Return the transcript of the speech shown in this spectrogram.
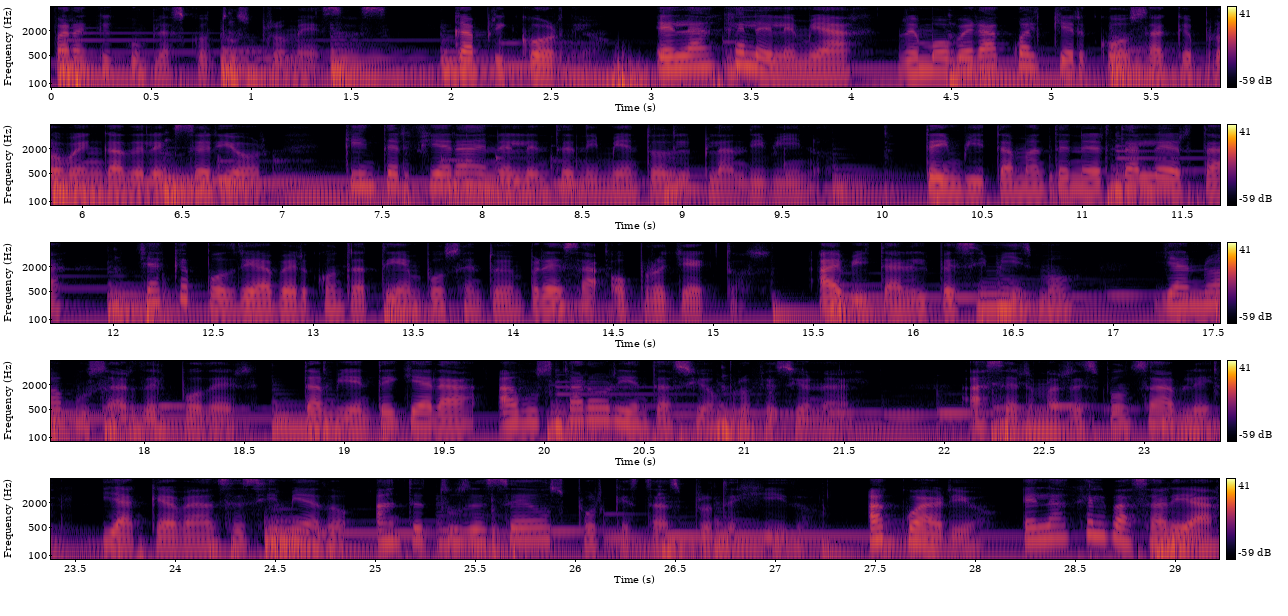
para que cumplas con tus promesas. Capricornio, el ángel Elemiag removerá cualquier cosa que provenga del exterior que interfiera en el entendimiento del plan divino. Te invita a mantenerte alerta ya que podría haber contratiempos en tu empresa o proyectos, a evitar el pesimismo y a no abusar del poder. También te guiará a buscar orientación profesional, a ser más responsable y a que avances sin miedo ante tus deseos porque estás protegido. Acuario, el ángel Basariag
